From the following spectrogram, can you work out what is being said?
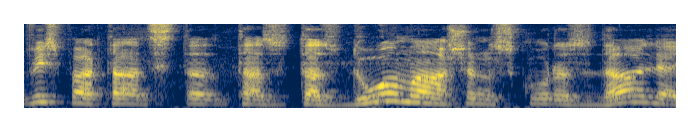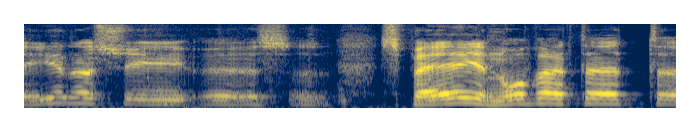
vispār tādas, tā, tās, tās domāšanas, kuras daļa ir šī spēja novērtēt e,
